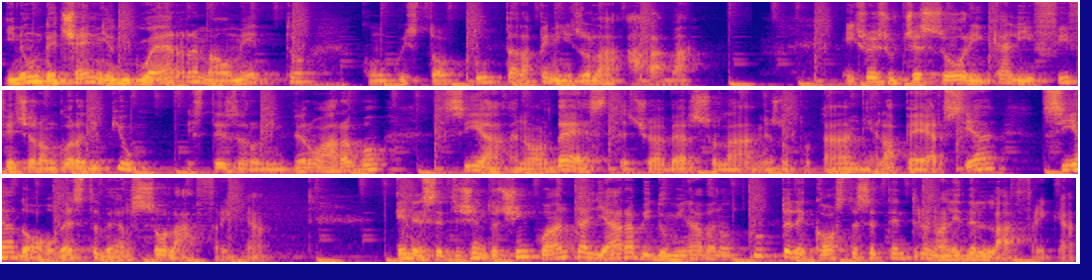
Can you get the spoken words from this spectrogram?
In un decennio di guerre Maometto conquistò tutta la penisola araba e i suoi successori, i califfi, fecero ancora di più, estesero l'impero arabo sia a nord-est, cioè verso la Mesopotamia e la Persia, sia ad ovest verso l'Africa. E nel 750 gli arabi dominavano tutte le coste settentrionali dell'Africa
